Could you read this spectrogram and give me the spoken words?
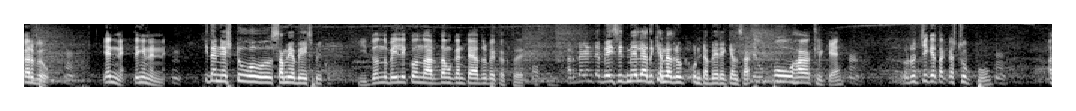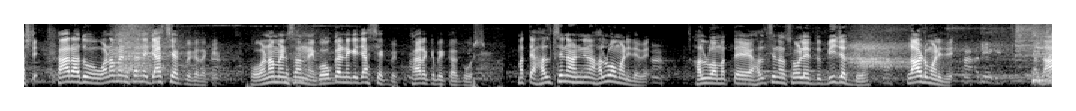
ಕರಿಬೇವು ಎಣ್ಣೆ ತೆಂಗಿನೆಣ್ಣೆ ಇದನ್ನು ಎಷ್ಟು ಸಮಯ ಬೇಯಿಸಬೇಕು? ಇದೊಂದು ಬೇಯಲಿಕ್ಕೆ ಒಂದು ಅರ್ಧ ಗಂಟೆ ಆದ್ರೂ ಬೇಕಾಗ್ತದೆ. ಅರ್ಧ ಗಂಟೆ ಬೇಯಿಸಿದ ಮೇಲೆ ಅದಕ್ಕೆ ಏನಾದರೂ ಉಂಟಾ ಬೇರೆ ಕೆಲಸ? ಮತ್ತೆ ಉಪ್ಪು ಹಾಕ್ಲಿಕ್ಕೆ ರುಚಿಗೆ ತಕ್ಕಷ್ಟು ಉಪ್ಪು. ಅಷ್ಟೇ. ಖಾರ ಅದು ಒಣ ಮೆಣಸನ್ನೇ ಜಾಸ್ತಿ ಹಾಕ್ಬೇಕು ಅದಕ್ಕೆ. ಒಣ ಮೆಣಸನ್ನೇ ಒಗ್ಗರಣೆಗೆ ಜಾಸ್ತಿ ಹಾಕ್ಬೇಕು. ಖಾರಕ್ಕೆ ಬೇಕಾಗುವಷ್ಟು. ಮತ್ತೆ ಹಲಸಿನ ಹಣ್ಣಿನ ಹಲ್ವಾ ಮಾಡಿದ್ದೇವೆ. ಹಲ್ವಾ ಮತ್ತೆ ಹಲಸಿನ ಸೋಳೆದ್ದು ಬೀಜದ್ದು ಲಾಡು ಮಾಡಿದೆ ಲಾ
